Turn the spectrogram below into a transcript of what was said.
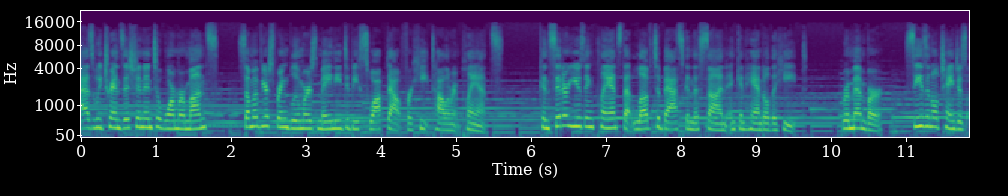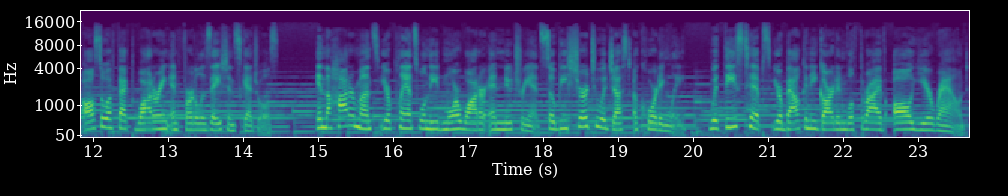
As we transition into warmer months, some of your spring bloomers may need to be swapped out for heat-tolerant plants. Consider using plants that love to bask in the sun and can handle the heat. Remember, seasonal changes also affect watering and fertilization schedules. In the hotter months, your plants will need more water and nutrients, so be sure to adjust accordingly. With these tips, your balcony garden will thrive all year round.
